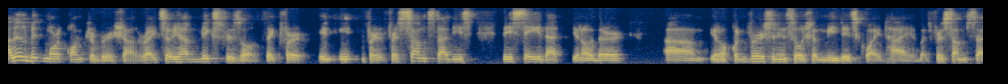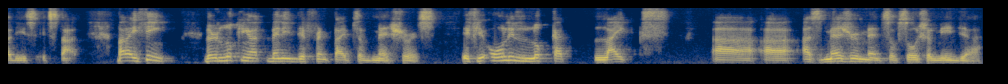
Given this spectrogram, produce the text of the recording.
a little bit more controversial, right? So you have mixed results. Like for in, in for for some studies, they say that you know their um, you know conversion in social media is quite high, but for some studies it's not. But I think they're looking at many different types of measures. If you only look at likes uh, uh, as measurements of social media,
